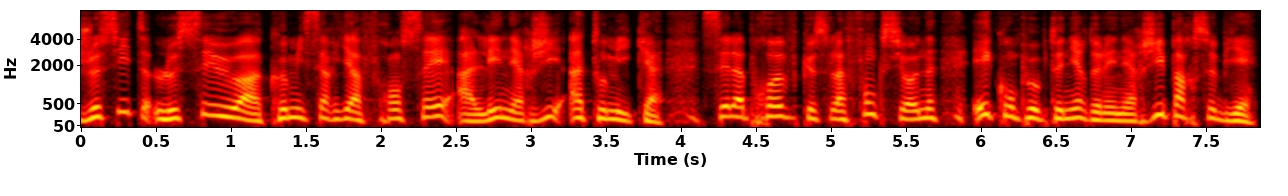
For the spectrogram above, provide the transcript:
Je cite le CEA, Commissariat français à l'énergie atomique. C'est la preuve que cela fonctionne et qu'on peut obtenir de l'énergie par ce biais.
